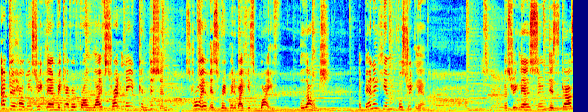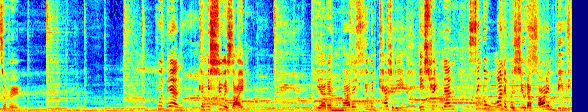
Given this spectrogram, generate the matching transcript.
After helping Strickland recover from life-threatening condition, Stroeve is repaid by his wife, Blanche, abandoning him for Strickland. But Strickland soon discards her, who then commits suicide. Yet another human casualty in Strickland's single-minded pursuit of art and beauty.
